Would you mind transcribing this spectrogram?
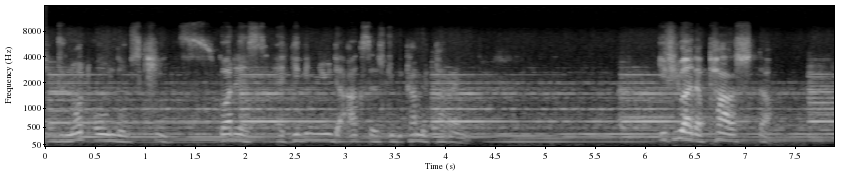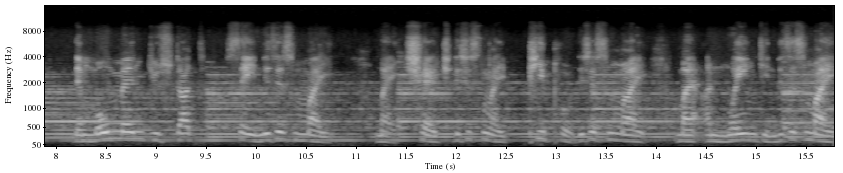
you do not own those kids. God has, has given you the access to become a parent. If you are the pastor the moment you start saying this is my my church. This is my people. This is my my anointing. This is my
